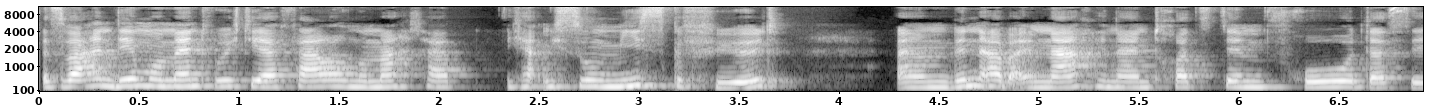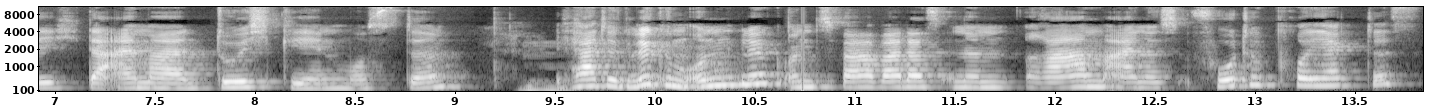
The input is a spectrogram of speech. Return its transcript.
es war in dem Moment, wo ich die Erfahrung gemacht habe, ich habe mich so mies gefühlt, ähm, bin aber im Nachhinein trotzdem froh, dass ich da einmal durchgehen musste. Mhm. Ich hatte Glück im Unglück und zwar war das in einem Rahmen eines Fotoprojektes.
